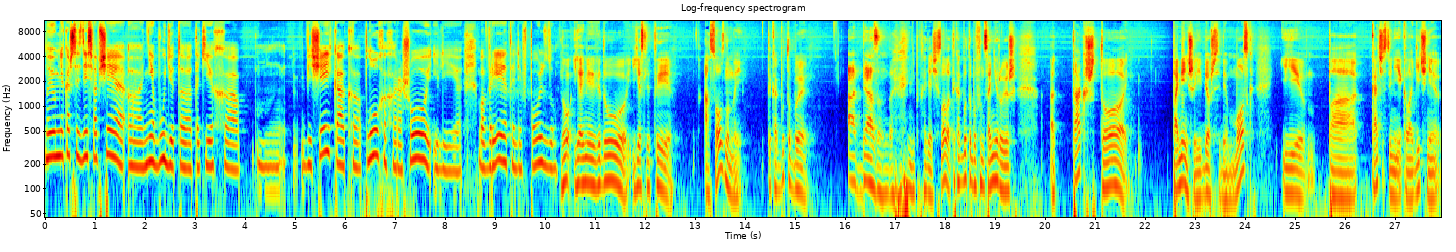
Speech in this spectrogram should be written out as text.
Ну и мне кажется, здесь вообще э, не будет э, таких э, вещей, как э, плохо, хорошо, или во вред, или в пользу. Ну, я имею в виду, если ты осознанный, ты как будто бы обязан, да, неподходящее слово, ты как будто бы функционируешь э, так, что поменьше ебешь себе мозг и по качественнее, экологичнее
